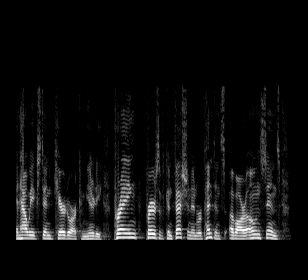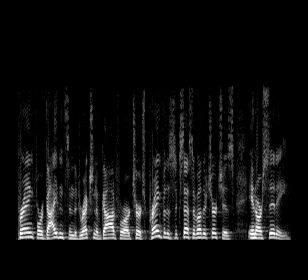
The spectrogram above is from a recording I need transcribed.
in how we extend care to our community, praying prayers of confession and repentance of our own sins, praying for guidance in the direction of God for our church, praying for the success of other churches in our city.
